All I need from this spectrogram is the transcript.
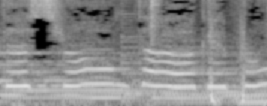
this room, the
